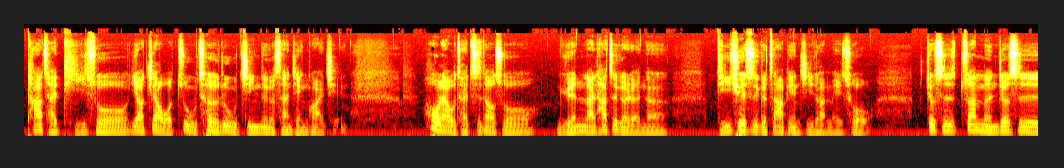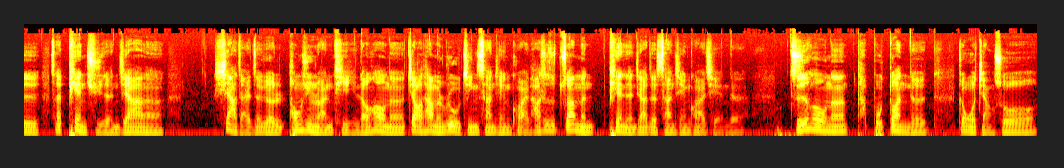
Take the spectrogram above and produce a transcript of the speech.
他才提说要叫我注册入金这个三千块钱。后来我才知道，说原来他这个人呢，的确是一个诈骗集团，没错，就是专门就是在骗取人家呢下载这个通讯软体，然后呢叫他们入金三千块，他是专门骗人家这三千块钱的。之后呢，他不断的跟我讲说，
